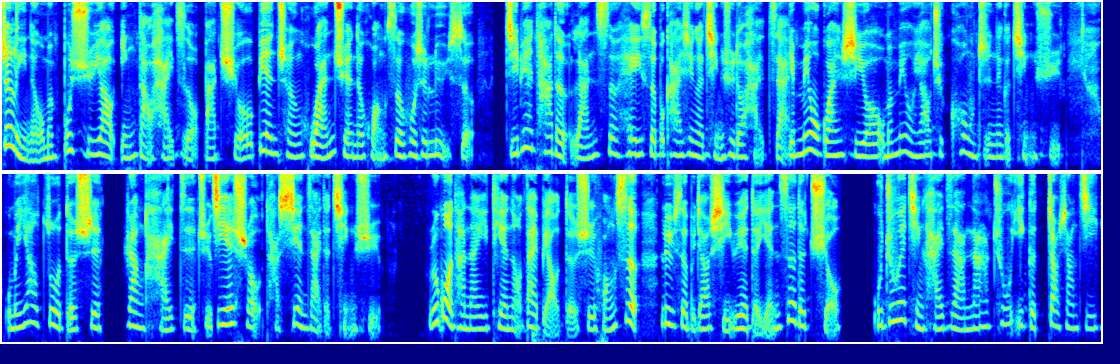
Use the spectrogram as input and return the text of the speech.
这里呢，我们不需要引导孩子哦，把球变成完全的黄色或是绿色。即便他的蓝色、黑色不开心的情绪都还在，也没有关系哦。我们没有要去控制那个情绪，我们要做的是让孩子去接受他现在的情绪。如果他那一天哦，代表的是黄色、绿色比较喜悦的颜色的球，我就会请孩子啊拿出一个照相机。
